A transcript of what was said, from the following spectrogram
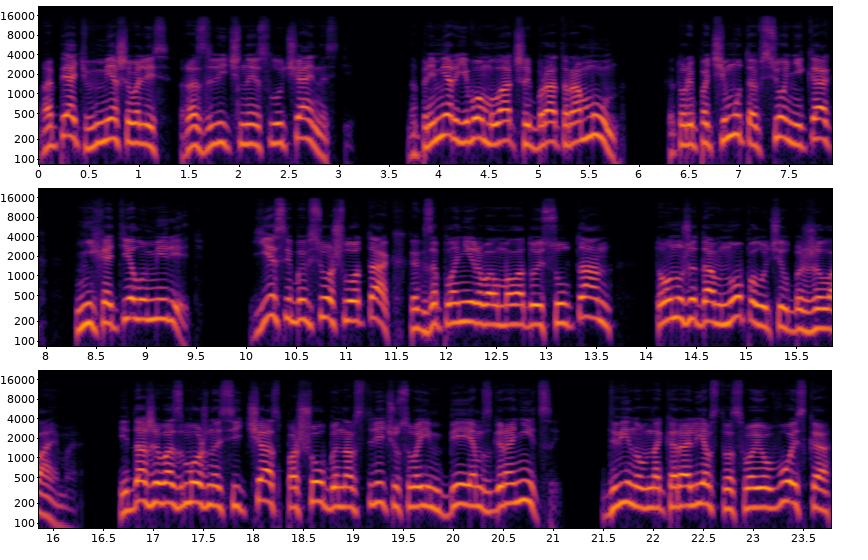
опять вмешивались различные случайности. Например, его младший брат Рамун, который почему-то все никак не хотел умереть. Если бы все шло так, как запланировал молодой султан, то он уже давно получил бы желаемое и даже, возможно, сейчас пошел бы навстречу своим беям с границы, двинув на королевство свое войско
